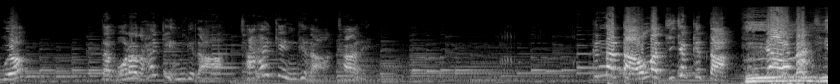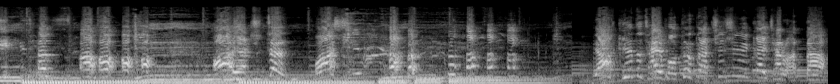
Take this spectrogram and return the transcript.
뭐야? 나 뭐라도 할 게 있는 게 나아 자할 게 있는 게 나아 차라리 끝 났다. 엄마 뒤졌겠다. 야 엄마 뒤졌어. 아 야 진짜. 와 씨발 야 그래도 잘 버텼다. 70일까지 잘 왔다.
